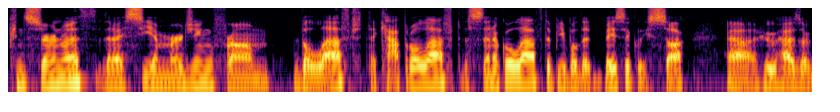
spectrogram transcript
concerned with that I see emerging from the left, the capital left, the cynical left, the people that basically suck, uh, who has a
